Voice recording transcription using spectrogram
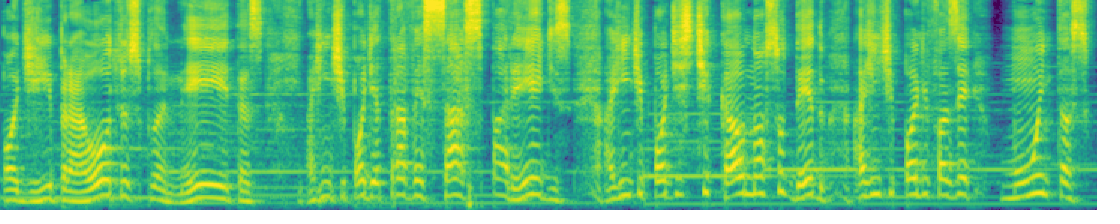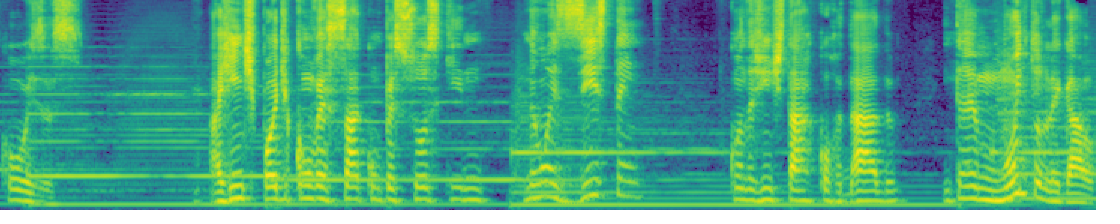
pode ir para outros planetas, a gente pode atravessar as paredes, a gente pode esticar o nosso dedo, a gente pode fazer muitas coisas. A gente pode conversar com pessoas que não existem quando a gente está acordado. Então é muito legal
